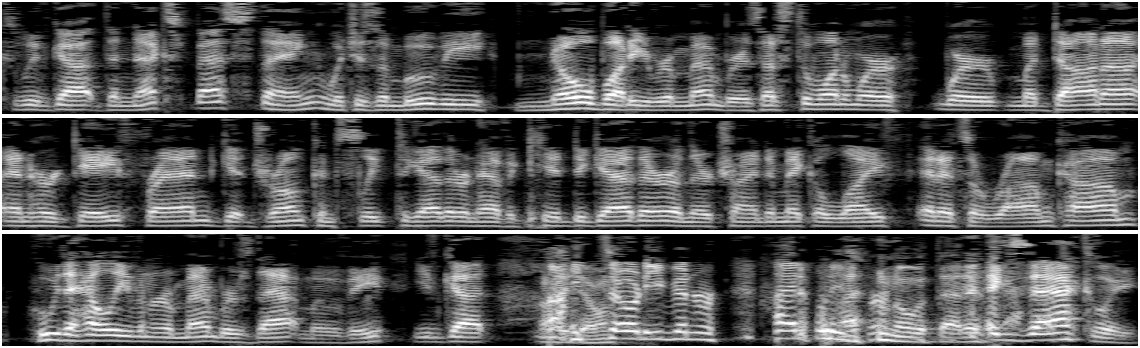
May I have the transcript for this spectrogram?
Cause we've got The Next Best Thing, which is a movie nobody remembers. That's the one where, where Madonna and her gay friend get drunk and sleep together and have a kid together and they're trying to make a life and it's a rom-com. Who the hell even remembers that movie? You've got, I don't. even, I don't even I even don't know what that is. exactly.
